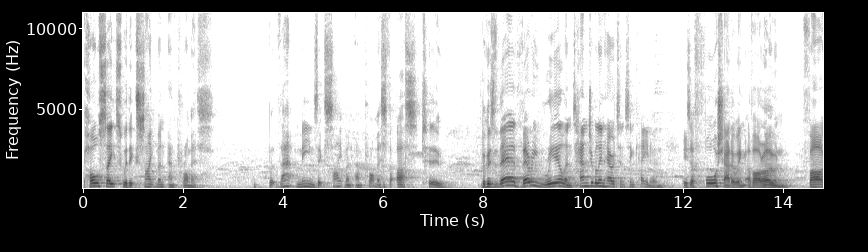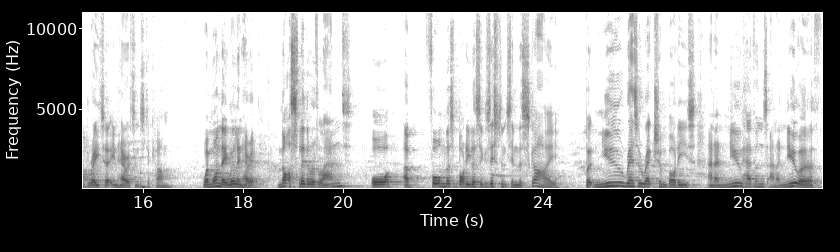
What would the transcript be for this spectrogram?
pulsates with excitement and promise. But that means excitement and promise for us too. Because their very real and tangible inheritance in Canaan is a foreshadowing of our own far greater inheritance to come. When one day we'll inherit not a slither of land or a formless, bodiless existence in the sky, but new resurrection bodies and a new heavens and a new earth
